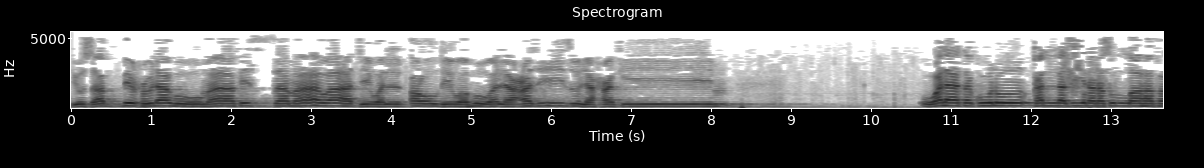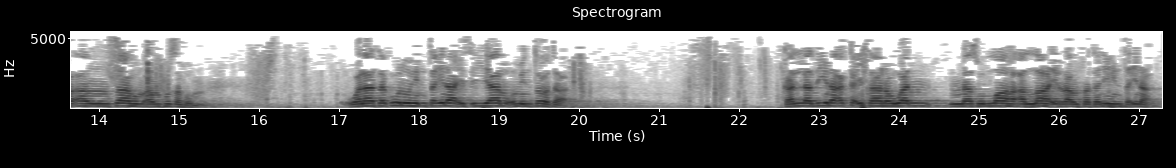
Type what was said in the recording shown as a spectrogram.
يسبح له ما في السماوات والأرض وهو العزيز الحكيم. ولا تكونوا كالذين نسوا الله فأنساهم أنفسهم. ولا تكونوا هنتئنا إسيا مؤمن توتا. كالذين أك إسانوان نسوا الله الله إرام فتني هنتئنا.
